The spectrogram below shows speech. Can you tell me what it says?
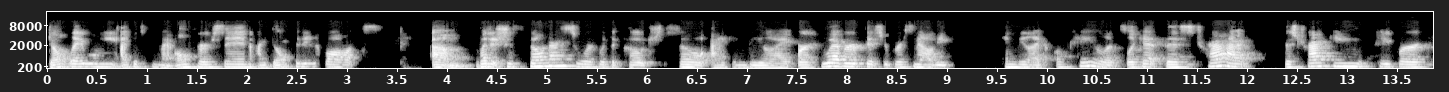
don't label me. I get to be my own person. I don't fit in a box. Um, but it's just so nice to work with the coach so I can be like, or whoever fits your personality can be like, okay, let's look at this track, this tracking paper.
